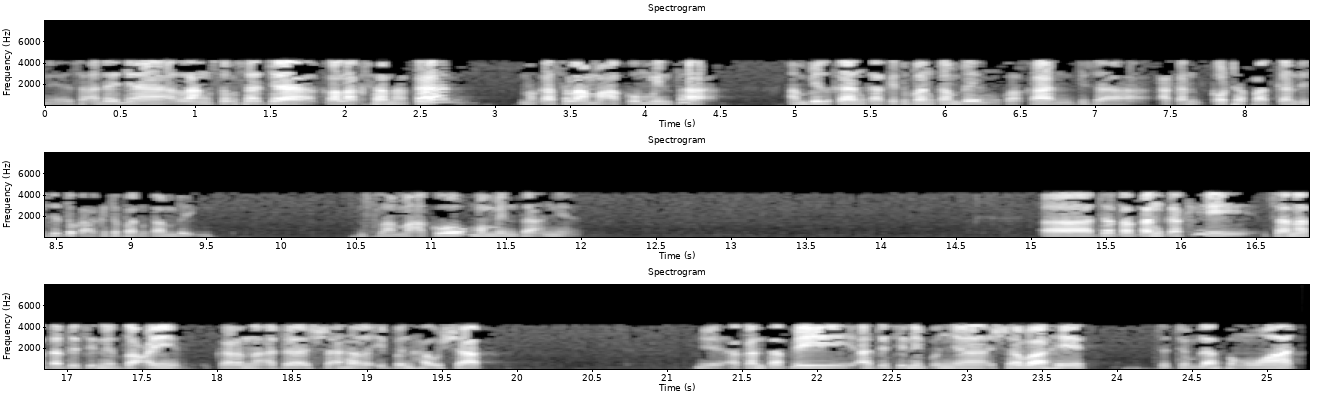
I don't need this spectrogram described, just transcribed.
Ya, seandainya langsung saja kau laksanakan, maka selama aku minta ambilkan kaki depan kambing, kau akan bisa akan kau dapatkan di situ kaki depan kambing. Selama aku memintanya. Uh, catatan kaki sana tadi sini dhaif karena ada Syahar ibn Haushab. Ya, akan tapi ada sini punya syawahid sejumlah penguat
